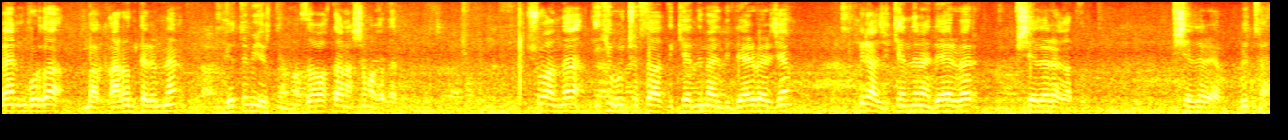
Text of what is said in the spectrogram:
Ben burada bak arın terimden götümü yırttım sabahtan akşama kadar. Şu anda iki buçuk saatlik kendime bir değer vereceğim. Birazcık kendine değer ver, bir şeylere katıl. Bir şeyler yap lütfen.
